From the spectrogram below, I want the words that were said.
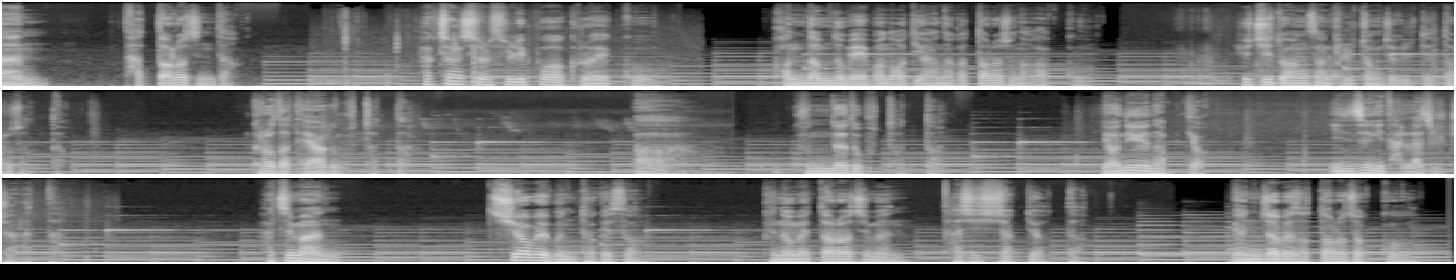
난 다 떨어진다. 학창시절 슬리퍼가 그러했고 건담도 매번 어디 하나가 떨어져 나갔고 휴지도 항상 결정적일 때 떨어졌다. 그러다 대학은 붙었다. 아, 군대도 붙었다. 연이은 합격. 인생이 달라질 줄 알았다. 하지만 취업의 문턱에서 그놈의 떨어짐은 다시 시작되었다. 면접에서 떨어졌고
